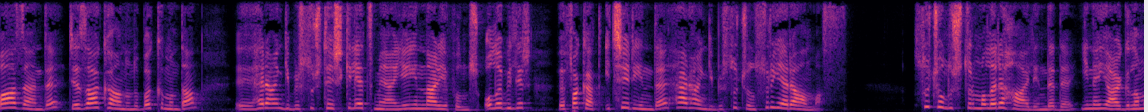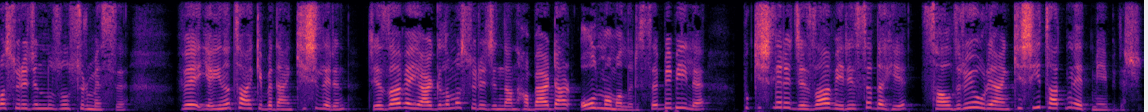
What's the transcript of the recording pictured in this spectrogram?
bazen de ceza kanunu bakımından e, herhangi bir suç teşkil etmeyen yayınlar yapılmış olabilir ve fakat içeriğinde herhangi bir suç unsuru yer almaz. Suç oluşturmaları halinde de yine yargılama sürecinin uzun sürmesi ve yayını takip eden kişilerin ceza ve yargılama sürecinden haberdar olmamaları sebebiyle bu kişilere ceza verilse dahi saldırıya uğrayan kişiyi tatmin etmeyebilir.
